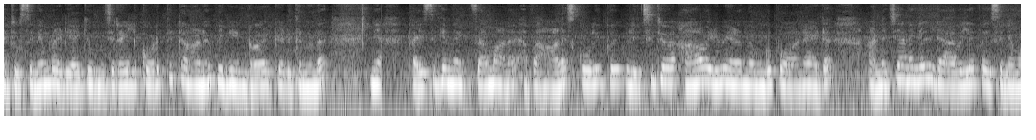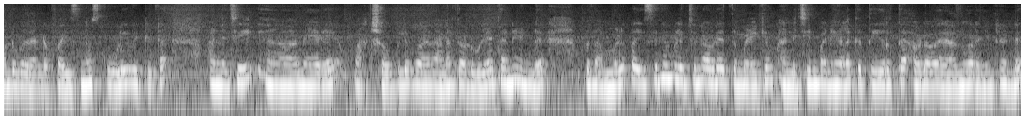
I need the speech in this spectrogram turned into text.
അജൂസിനെയും റെഡിയാക്കി ഉമ്മച്ചിറയിൽ കൊടുത്തിട്ടാണ് പിന്നെ ഇൻട്രോ ഒക്കെ എടുക്കുന്നത്. ഞാൻ പൈസയ്ക്കുന്ന എക്സാമാണ് അപ്പോൾ ആളെ സ്കൂളിൽ പോയി വിളിച്ചിട്ട് ആ വഴി വേണം നമുക്ക് പോകാനായിട്ട്. അണ്ണച്ചിയാണെങ്കിൽ രാവിലെ പൈസനെ കൊണ്ട് പോയതുണ്ട് പൈസനെ സ്കൂളിൽ വിട്ടിട്ട് അണ്ണച്ചി നേരെ വർക്ക്ഷോപ്പിൽ പോയതാണ് തൊടുപുഴയിൽ തന്നെ ഉണ്ട്. അപ്പോൾ നമ്മൾ പൈസനെ വിളിച്ചിട്ട് അവിടെ എത്തുമ്പോഴേക്കും അണ്ണച്ചിയും പണികളൊക്കെ തീർത്ത് അവിടെ വരാമെന്ന് പറഞ്ഞിട്ടുണ്ട്.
